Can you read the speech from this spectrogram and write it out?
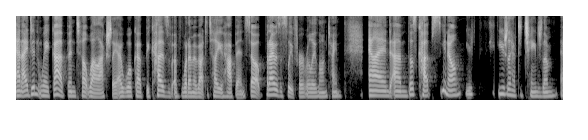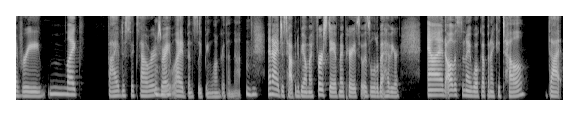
And I didn't wake up until, well, actually, I woke up because of what I'm about to tell you happened. So, but I was asleep for a really long time. And um, those cups, you know, you you usually have to change them every mm, like five to six hours, Mhm. right? Well, I had been sleeping longer than that. Mhm. And I just happened to be on my first day of my period. So it was a little bit heavier. And all of a sudden, I woke up and I could tell that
